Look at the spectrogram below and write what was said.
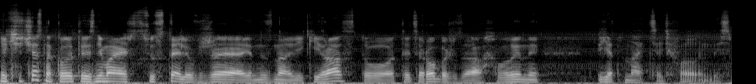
Якщо чесно, коли ти знімаєш цю стелю вже я не знаю в який раз, то ти це робиш за хвилини 15 хвилин десь.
